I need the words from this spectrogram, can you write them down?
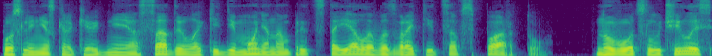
После нескольких дней осады лакедемонянам предстояло возвратиться в Спарту. Но вот случилось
